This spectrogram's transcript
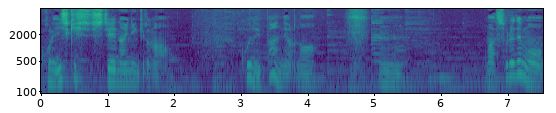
これ意識してないねんけどな。こういうのいっぱいあんねやろな。うん。まあそれでも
